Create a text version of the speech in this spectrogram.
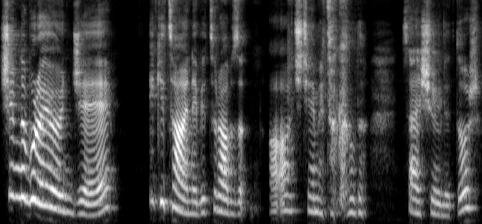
Şimdi buraya önce iki tane bir trabzan... Aa çiçeğime takıldı. Sen şöyle dur.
